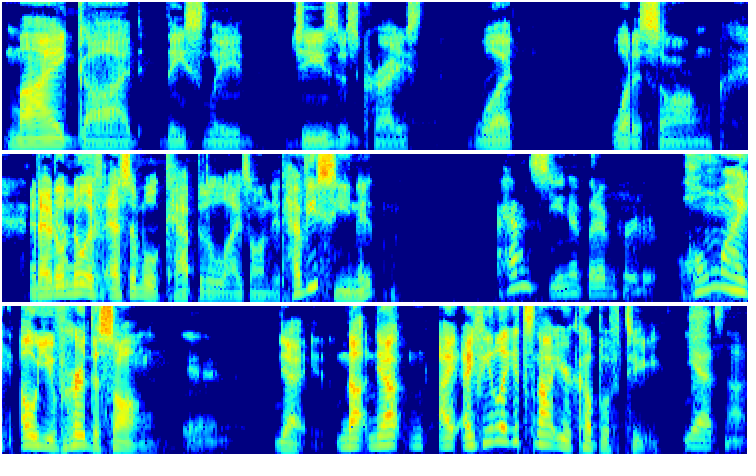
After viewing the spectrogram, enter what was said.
my god they slayed Jesus Christ. What what a song. And I don't know if SM will capitalize on it. Have you seen it? I haven't seen it, but I've heard it. Oh my! Oh, you've heard the song. Yeah. Yeah, not not. I I feel like it's not your cup of tea. Yeah, it's not.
